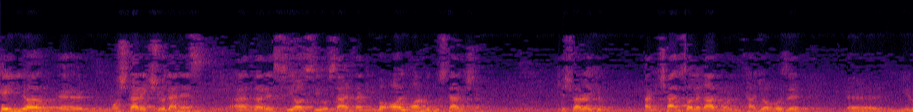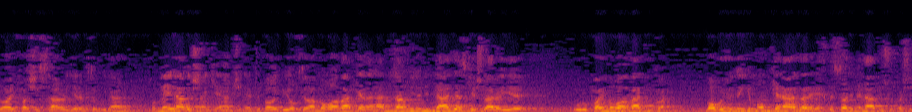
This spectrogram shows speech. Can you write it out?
خیلی مشترک شدن از نظر سیاسی و سرزمینی با آلمان رو دوست نداشتن. کشورهایی که همین چند سال قبل مورد تجاوز نیروهای فاشیست قرار گرفته بودن. خب میل نداشتن که همچین اتفاقی بیفته و مقاومت کردن. هنوز هم می‌دونید بعضی از کشورهای اروپایی مقاومت می‌کنن. با وجود اینکه ممکنه از نظر اقتصادی به نفعشون باشه.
